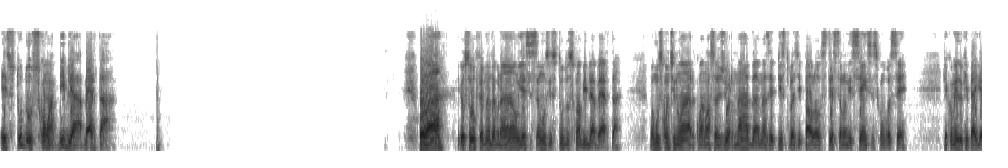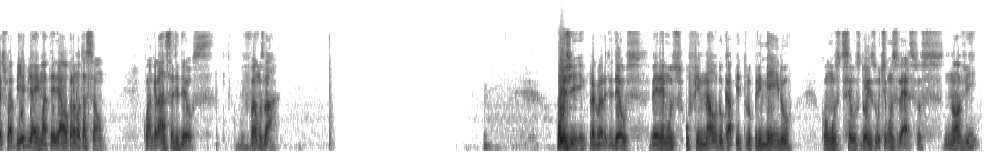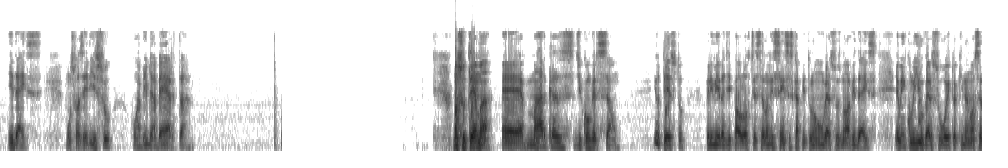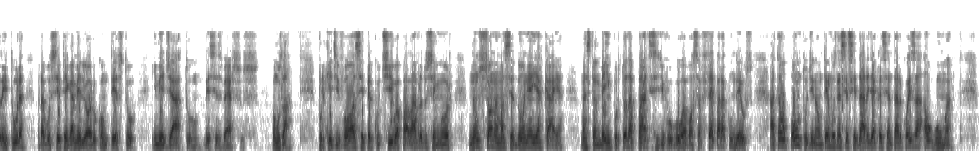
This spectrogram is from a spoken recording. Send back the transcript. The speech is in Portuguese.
Estudos com a Bíblia aberta. Olá, eu sou o Fernando Abraão e esses são os estudos com a Bíblia aberta. Vamos continuar com a nossa jornada nas epístolas de Paulo aos Tessalonicenses com você. Recomendo que pegue a sua Bíblia e material para anotação. Com a graça de Deus. Vamos lá! Hoje, para a glória de Deus, veremos o final do capítulo 1 com os seus dois últimos versos, 9 e 10. Vamos fazer isso com a Bíblia aberta. Nosso tema é marcas de conversão. E o texto Primeira de Paulo aos Tessalonicenses, capítulo 1, versos 9 e 10. Eu incluí o verso 8 aqui na nossa leitura para você pegar melhor o contexto imediato desses versos. Vamos lá. Porque de vós repercutiu a palavra do Senhor, não só na Macedônia e Acaia, mas também por toda parte se divulgou a vossa fé para com Deus, a tal ponto de não termos necessidade de acrescentar coisa alguma,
